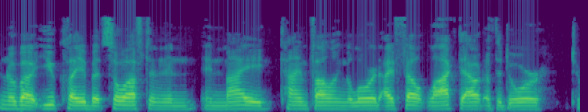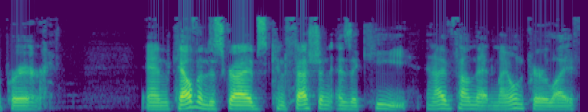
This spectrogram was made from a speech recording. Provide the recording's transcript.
I don't know about you, Clay, but so often in, in my time following the Lord, I felt locked out of the door to prayer. And Calvin describes confession as a key, and I've found that in my own prayer life.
